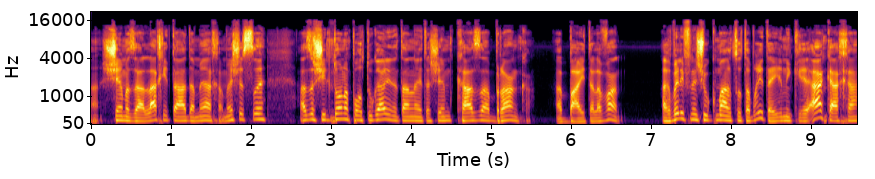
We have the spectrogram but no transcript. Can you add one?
השם הזה הלך איתה עד המאה ה-15, אז השלטון הפורטוגלי נתן לה את השם קאזה ברנקה, הבית הלבן. הרבה לפני שהוקמה ארצות הברית, העיר נקראה ככה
